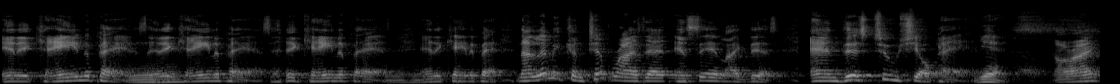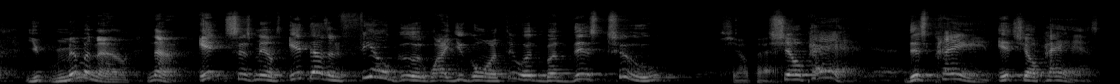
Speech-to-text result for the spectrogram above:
And it mm-hmm. came to pass, and it came to pass, and it came to pass, and it came to pass. Now, let me contemporize that and say it like this and this too shall pass. Yes. All right? You remember now, now, it says Mims, it doesn't feel good while you're going through it, but this too Shall pass. shall pass. This pain, it shall pass.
